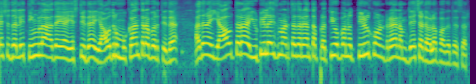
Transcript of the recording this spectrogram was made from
ದೇಶದಲ್ಲಿ ತಿಂಗಳ ಆದಾಯ ಎಷ್ಟಿದೆ? ಯಾವುದ್ರ ಮುಖಾಂತರ ಬರ್ತಿದೆ? ಅದನ್ನು ಯಾವ ಥರ ಯುಟಿಲೈಸ್ ಮಾಡ್ತಾ ಇದ್ದಾರೆ ಅಂತ ಪ್ರತಿಯೊಬ್ಬನು ತಿಳ್ಕೊಂಡ್ರೆ ನಮ್ಮ ದೇಶ ಡೆವಲಪ್ ಆಗುತ್ತೆ ಸರ್.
